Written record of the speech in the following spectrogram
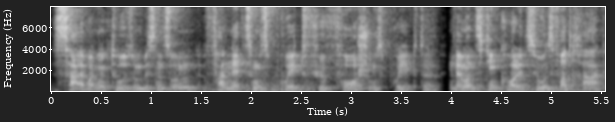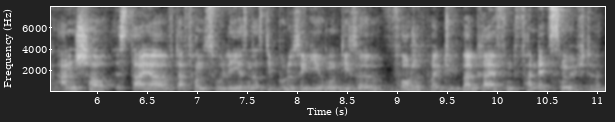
Cyberagentur so ein bisschen so ein Vernetzungsprojekt für Forschungsprojekte. Wenn man sich den Koalitionsvertrag anschaut, ist da ja davon zu lesen, dass die Bundesregierung diese Forschungsprojekte übergreifend vernetzen möchte.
